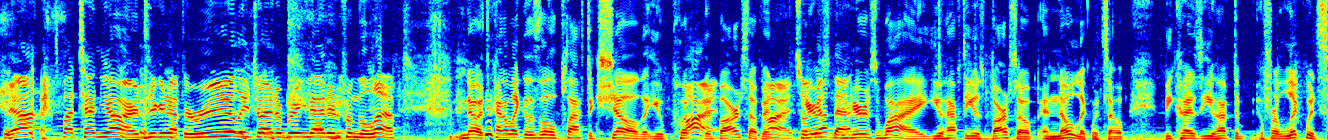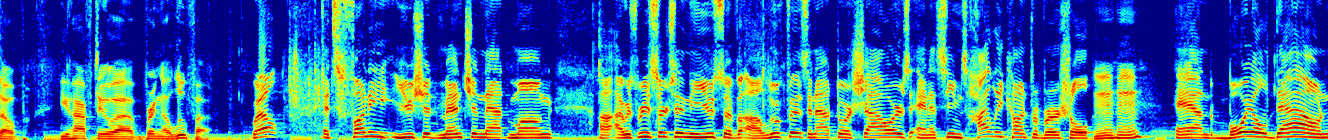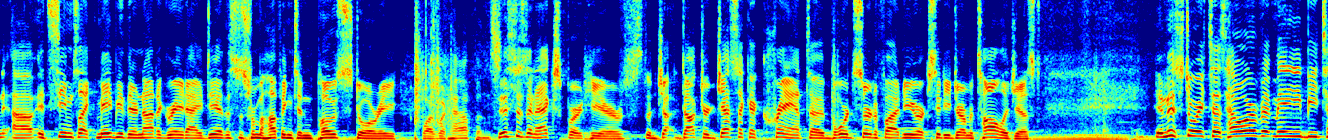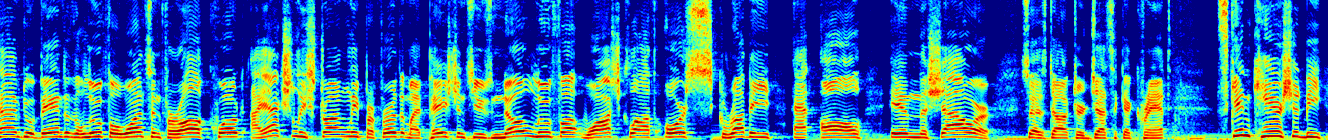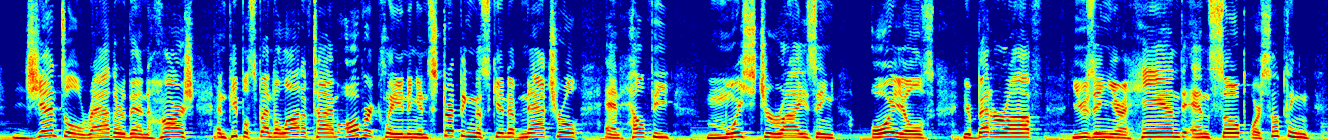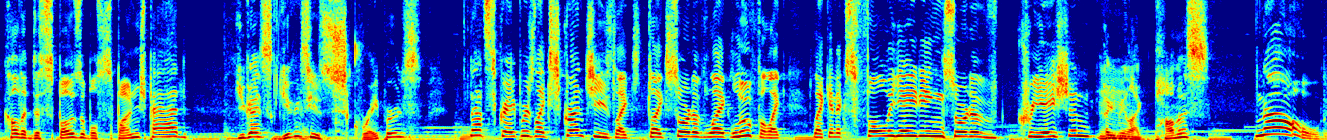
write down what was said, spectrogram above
Yeah, it's about ten yards. You're gonna have to really try to bring that in from the left. No, it's kind of like this little plastic shell that you put right. the bar soap in. All right, so here's, got that. here's why you have to use bar soap and no liquid soap because you have to for liquid soap you have to uh, bring a loofah. Well, it's funny you should mention that, Mung. Uh, I was researching the use of uh, loofahs in outdoor showers, and it seems highly controversial. Mm-hmm. And boiled down, uh, it seems like maybe they're not a great idea. This is from a Huffington Post story. Why? What happens? This is an expert here, s- the Jo- Dr. Jessica Krant, a board certified New York City dermatologist. In this story, it says, however, it may be time to abandon the loofah once and for all. Quote, I actually strongly prefer that my patients use no loofah, washcloth, or scrubby at all in the shower, says Dr. Jessica Krant. Skin care should be gentle rather than harsh, and people spend a lot of time over cleaning and stripping the skin of natural and healthy moisturizing oils. You're better off using your hand and soap or something called a disposable sponge pad. you guys, you guys use scrapers? Not scrapers, like scrunchies, like like sort of like loofah, like like an exfoliating sort of creation. Oh, you mean like pumice? No,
